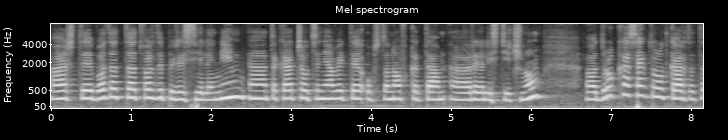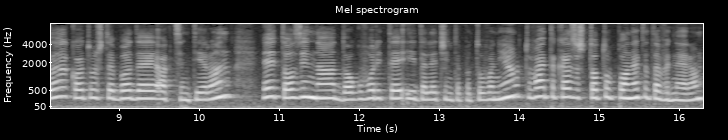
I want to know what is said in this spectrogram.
а, ще бъдат твърде пересилени, а, така че оценявайте обстановката а, реалистично. Друг сектор от картата, който ще бъде акцентиран, е този на договорите и далечните пътувания. Това е така, защото планетата Венера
